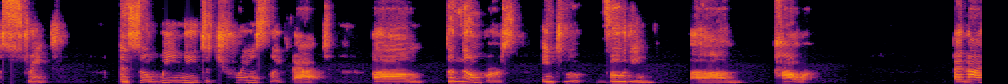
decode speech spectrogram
strength, and so we need to translate that um, the numbers into voting um, power. And I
